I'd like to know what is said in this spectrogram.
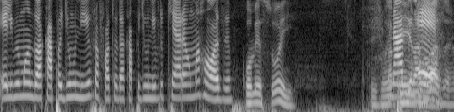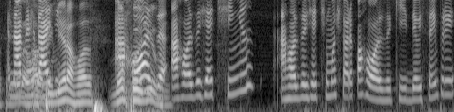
ele me mandou a capa de um livro, a foto da capa de um livro que era uma rosa. Começou aí. Vocês vão Na- entender. é, rosa, a na primeira verdade- A primeira rosa. Não a rosa, a rosa já tinha, a rosa já tinha uma história com a rosa, que Deus sempre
